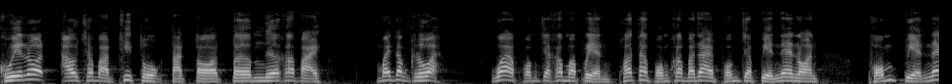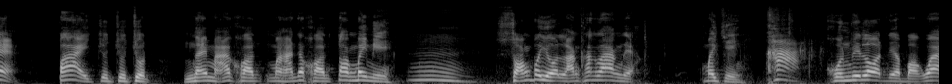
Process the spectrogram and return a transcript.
คุณวิโรธเอาฉบับที่ถูกตัดต่อเติมเนื้อเข้าไป ไม่ต้องกลัวว่าผมจะเข้ามาเปลี่ยน เพราะถ้าผมเข้ามาได้ ผมจะเปลี่ยนแน่นอน ผมเปลี่ยนแน่ ป้ายจุดๆๆในมหานครมหานครต้องไม่มีสองประโยชน์หลังข้างล่างเนี่ย ไม่จริง ค่ะคุณวิโรธเนี่ยบอกว่า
